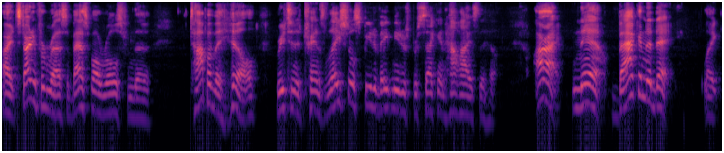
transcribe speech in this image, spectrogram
All right, starting from rest, a basketball rolls from the top of a hill, reaching a translational speed of 8 meters per second. How high is the hill? All right, now, back in the day, like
